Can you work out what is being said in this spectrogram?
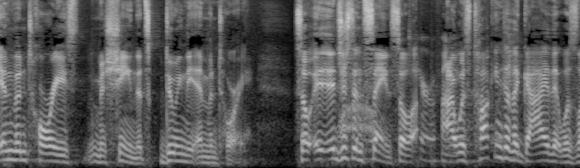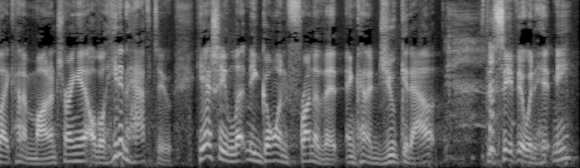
inventory machine that's doing the inventory. So it, it's just insane. So Terrifying. I was talking to the guy that was like kind of monitoring it, although he didn't have to. He actually let me go in front of it and kind of juke it out to see if it would hit me,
